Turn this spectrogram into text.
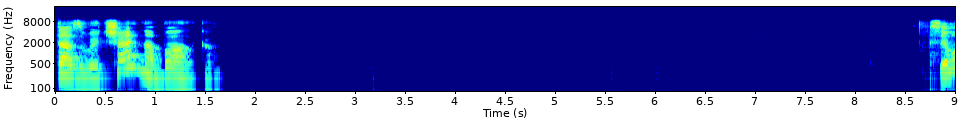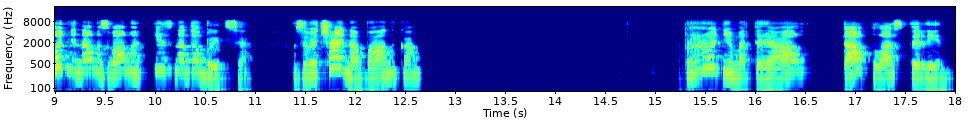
та звичайна банка. Сьогодні нам з вами і знадобиться звичайна банка, природній матеріал та пластилін.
